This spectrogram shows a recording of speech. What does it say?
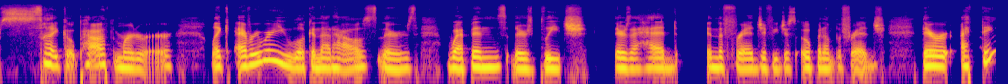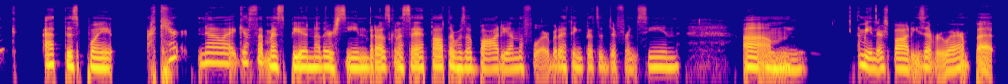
psychopath murderer. Like everywhere you look in that house, there's weapons, there's bleach, there's a head in the fridge if you just open up the fridge. There I think at this point I can't no, I guess that must be another scene, but I was gonna say I thought there was a body on the floor, but I think that's a different scene. Um mm-hmm. I mean there's bodies everywhere, but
